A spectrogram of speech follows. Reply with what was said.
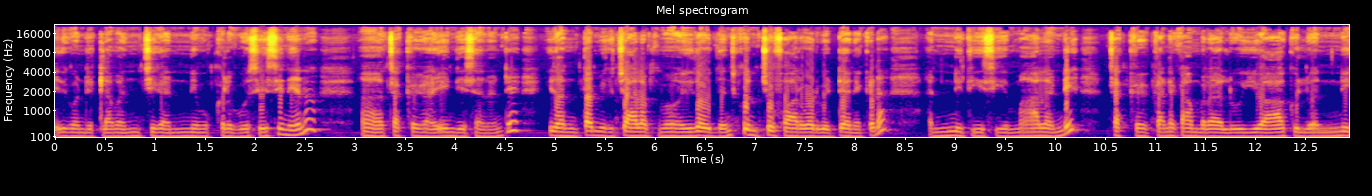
ఇదిగోండి ఇట్లా మంచిగా అన్ని ముక్కలు కోసేసి నేను చక్కగా ఏం చేశానంటే ఇదంతా మీకు చాలా ఇదవుద్దని కొంచెం ఫార్వర్డ్ పెట్టాను ఇక్కడ. అన్నీ తీసి మాలండి. చక్కగా కనకాంబరాలు ఈ ఆకులు అన్నీ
